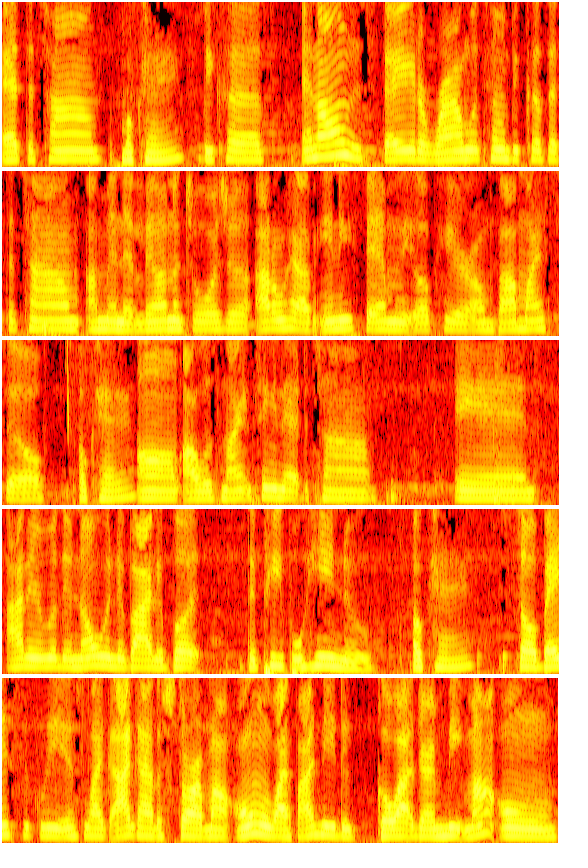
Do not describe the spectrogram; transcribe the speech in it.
at the time Okay, because, and I only stayed around with him because at the time I'm in Atlanta, Georgia. I don't have any family up here. I'm by myself. okay, Um, I was 19 at the time, and I didn't really know anybody but the people he knew. okay, So basically, it's like I got to start my own life. I need to go out there and meet my own,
